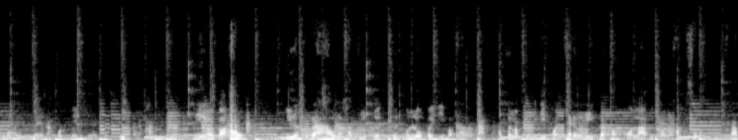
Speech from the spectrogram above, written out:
ก็ได้ในอนาค ไม่มีอะไรเกิดขึ้นนะครับ นี่เราก็เอาเรื่องราวนะครับ ที่เกิดขึ้นบนโลกใบนี้มาฝากกันนะครับสำหรับเอ็มดีพอดแคสต์วันนี้ก็ต้องขอลาไปก่อนครับ สวัสดีครับ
